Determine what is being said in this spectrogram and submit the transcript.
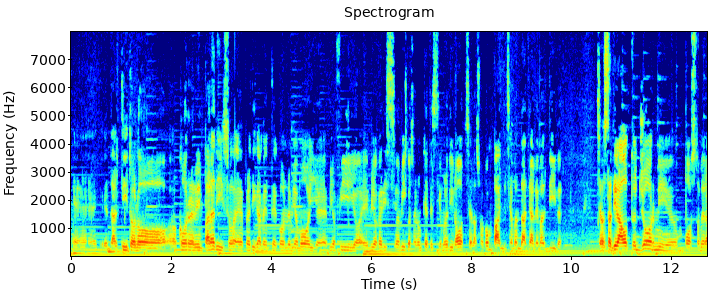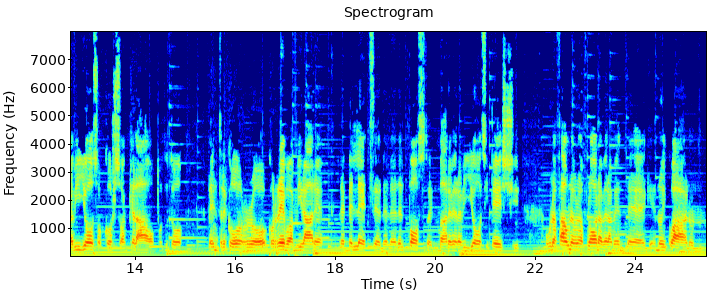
eh, dal titolo Correre in Paradiso e praticamente con mia moglie, mio figlio e mio carissimo amico, se non che testimone di nozze la sua compagna, siamo andati alle Maldive. Siamo stati là otto giorni, un posto meraviglioso, ho corso anche là, ho potuto, mentre corro, correvo, ammirare le bellezze del, del posto, il mare meraviglioso, i pesci, una fauna e una flora veramente che noi qua non,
